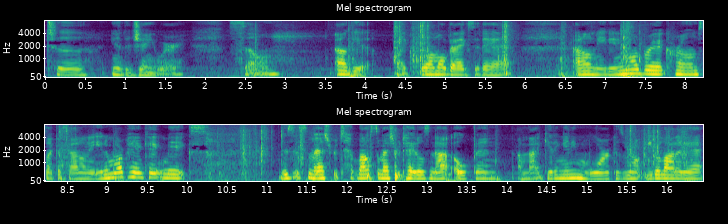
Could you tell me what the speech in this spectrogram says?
to end of January. So I'll get like four more bags of that. I don't need any more breadcrumbs. Like I said, I don't need any more pancake mix. This is mashed box of mashed potatoes, not open. I'm not getting any more because we don't eat a lot of that.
